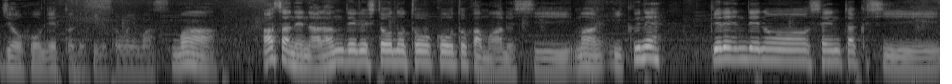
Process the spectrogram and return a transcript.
情報をゲットできると思います。まあ朝ね並んでる人の投稿とかもあるしまあ行くね。ゲレンデの選択肢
